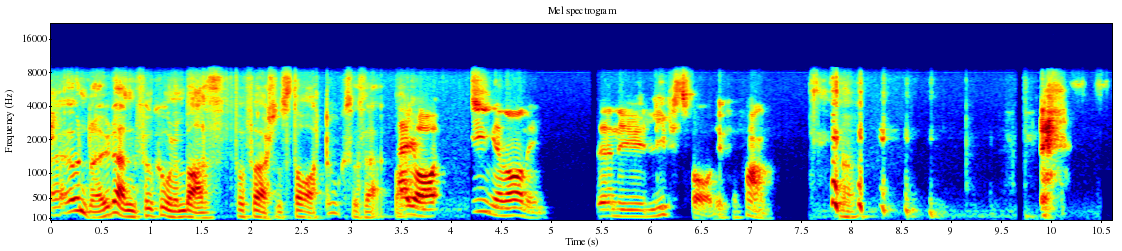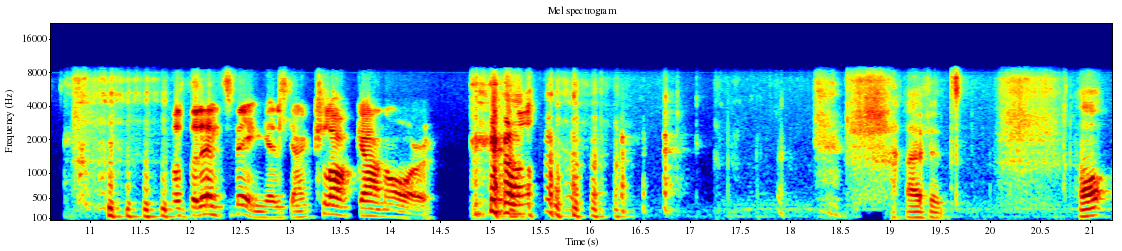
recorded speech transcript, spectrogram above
Jag undrar hur den funktionen bara får för sig att starta också. Så här. Nej, jag har ingen aning. Den är ju livsfarlig för fan. Ja. Och så den svengelskan, klockan R. Ja. Nej, fint. Ja.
